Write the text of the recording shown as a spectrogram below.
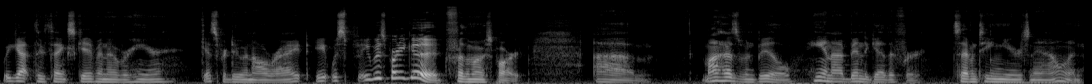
We got through Thanksgiving over here. Guess we're doing all right. It was it was pretty good for the most part. Um, my husband Bill, he and I've been together for 17 years now and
